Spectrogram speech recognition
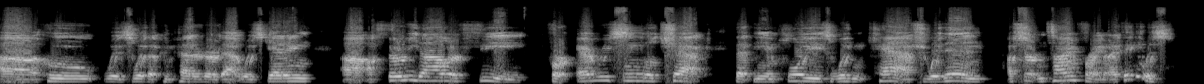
uh, who was with a competitor that was getting uh, a $30 fee for every single check that the employees wouldn't cash within a certain time frame. And I think it was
